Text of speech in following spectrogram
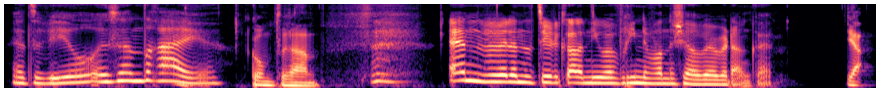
Het wiel is aan het draaien. Komt eraan. En we willen natuurlijk alle nieuwe vrienden van de show weer bedanken. Ja.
